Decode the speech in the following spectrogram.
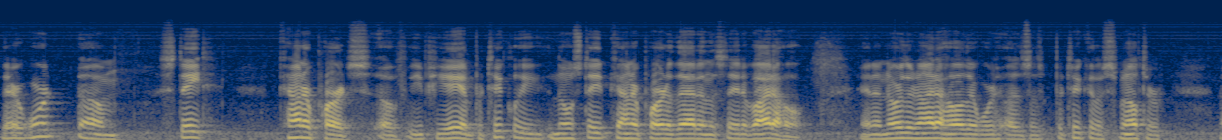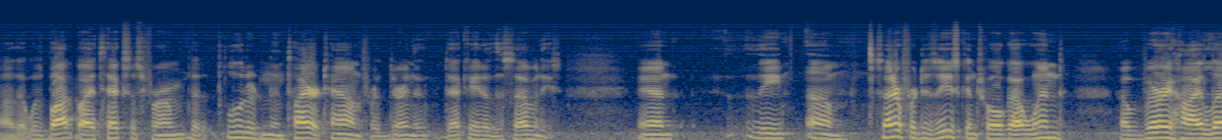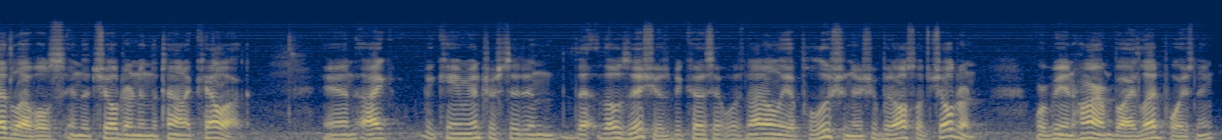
there weren't um, state counterparts of EPA, and particularly no state counterpart of that in the state of Idaho. And in northern Idaho, there was a particular smelter uh, that was bought by a Texas firm that polluted an entire town for, during the decade of the 70s. And the um, Center for Disease Control got wind of very high lead levels in the children in the town of Kellogg. And I became interested in th- those issues because it was not only a pollution issue, but also children were being harmed by lead poisoning.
